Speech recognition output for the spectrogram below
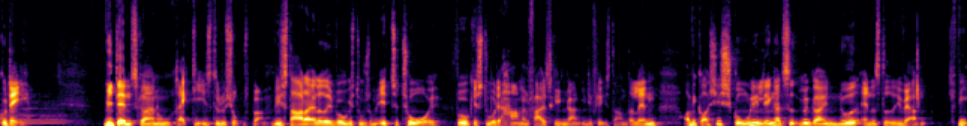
Goddag. Vi danskere er nogle rigtige institutionsbørn. Vi starter allerede i vuggestue som 1-2-årige. Vuggestuer, det har man faktisk ikke engang i de fleste andre lande. Og vi går også i skole i længere tid, men gør i noget andet sted i verden. Vi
